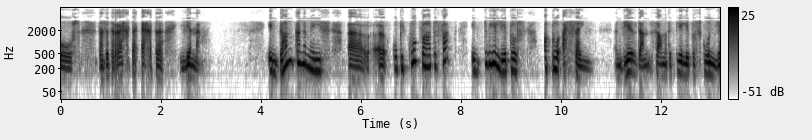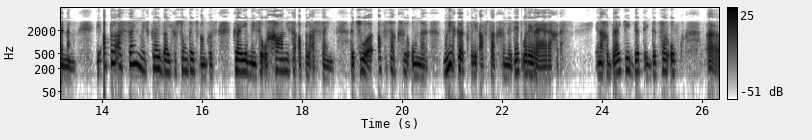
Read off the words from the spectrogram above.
bors, dan is dit regte egte heuning. En dan kan 'n mens 'n uh, 'n uh, koppie kookwater vat en twee lepels appelasyn en weer dan saam met 'n teelepel skoon heuning. Die appelasyn mens kry by gesondheidswinkels, kry jy mense organiese appelasyn. Dit so 'n afsaksel onder. Moenie skrik vir die afsaksel net net oor hy regtig is. En dan gebruik jy dit en dit sal ook uh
